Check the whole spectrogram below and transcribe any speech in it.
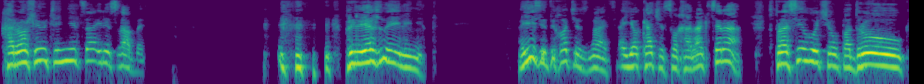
Хорошая ученица или слабая. прилежная или нет. А если ты хочешь знать о ее качестве характера, спроси лучше у подруг,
